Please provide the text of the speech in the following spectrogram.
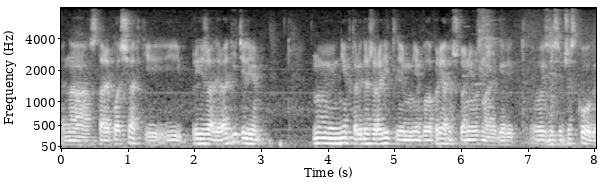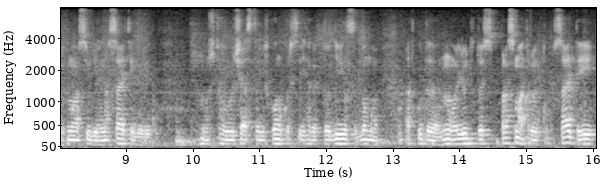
на старой площадке, и приезжали родители. Ну, и некоторые даже родители, мне было приятно, что они узнали, говорит, вы здесь участковый, говорит, мы вас видели на сайте, говорит, ну, что вы участвовали в конкурсе. Я как-то удивился, думаю, откуда, ну, люди, то есть просматривают сайт и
